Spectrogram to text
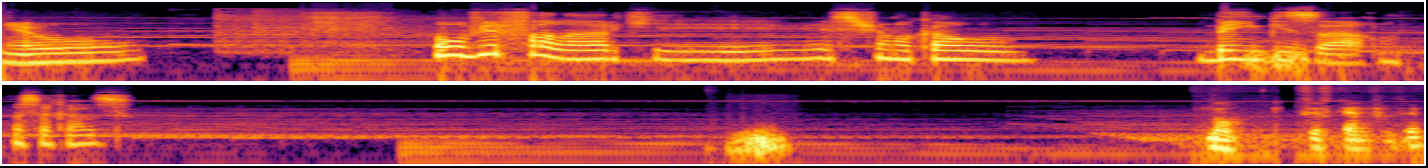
eu ouvir falar que este é um local bem bizarro, essa casa. Bom, o que vocês querem fazer?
